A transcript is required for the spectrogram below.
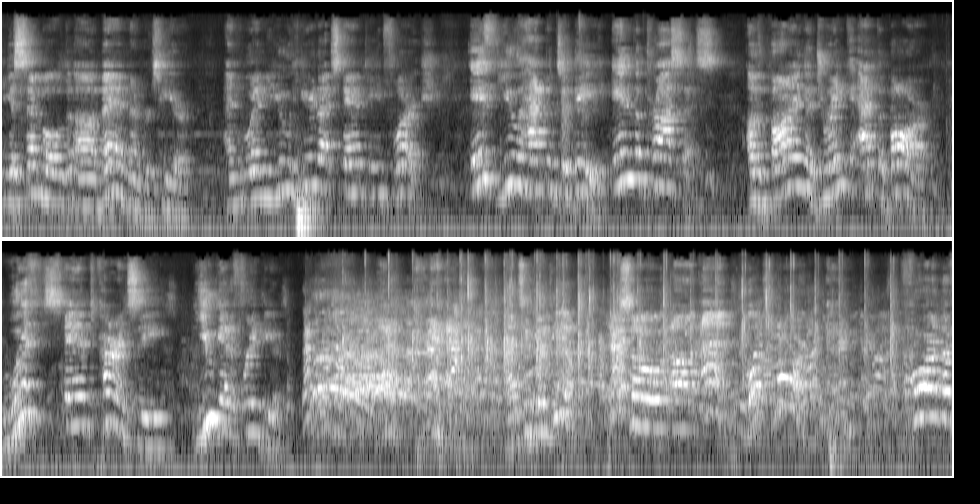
the assembled uh, band members here. And when you hear that stampede flourish, if you happen to be in the process of buying a drink at the bar with stamped currency, you get a free beer. That's a good deal. So, uh, and what's more, for the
